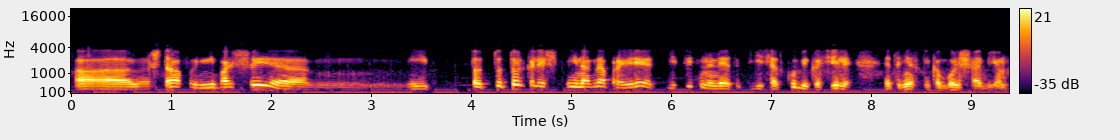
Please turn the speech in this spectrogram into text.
штрафы небольшие, и то, то, только лишь иногда проверяют, действительно ли это 50 кубиков или это несколько больше объем.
